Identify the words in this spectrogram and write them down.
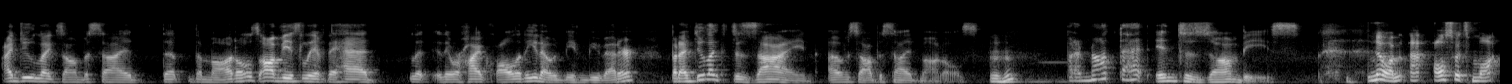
I do like Zombicide the the models. Obviously, if they had they were high quality, that would even be better. But I do like the design of Zombicide models. hmm But I'm not that into zombies. No, I'm I, also it's mo-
